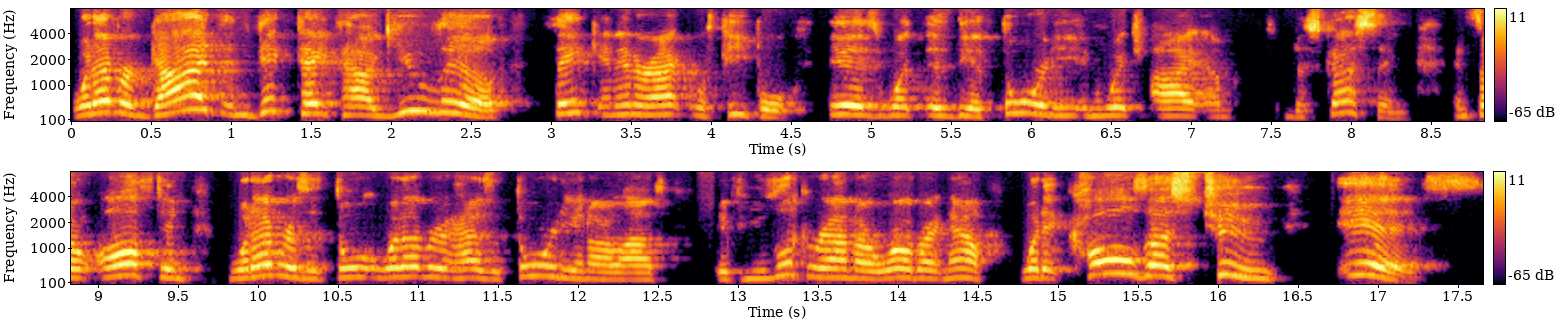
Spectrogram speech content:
Whatever guides and dictates how you live, think, and interact with people is what is the authority in which I am discussing. And so often, whatever is author- whatever has authority in our lives, if you look around our world right now, what it calls us to is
